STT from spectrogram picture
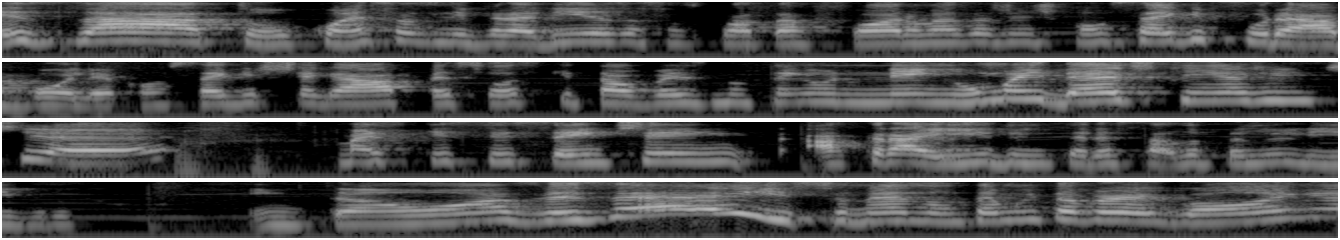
Exato, com essas livrarias, essas plataformas, a gente consegue furar a bolha, consegue chegar a pessoas que talvez não tenham nenhuma ideia de quem a gente é, mas que se sentem atraído, interessado pelo livro. Então, às vezes é isso, né? Não ter muita vergonha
